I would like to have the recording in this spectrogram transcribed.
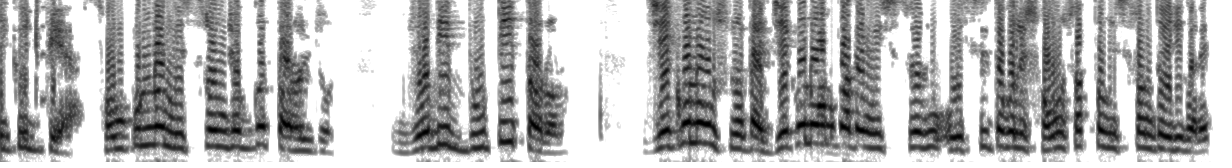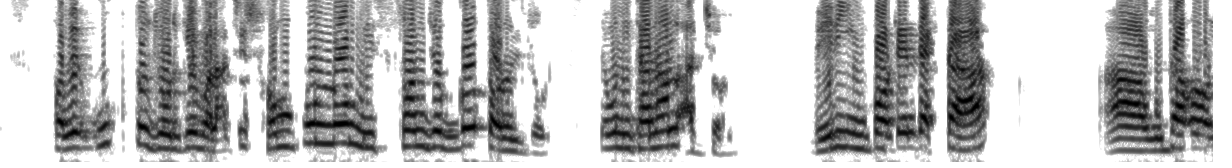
লিকুইড পেয়ার সম্পূর্ণ মিশ্রণযোগ্য তরল জল যদি দুটি তরল যে কোনো উষ্ণতায় যে কোনো অনুপাতে মিশ্রণ, মিশ্রিত করলে সমসত্ব মিশ্রণ তৈরি করে, তবে উক্ত জোড়কে বলা হচ্ছে সম্পূর্ণ মিশ্রণযোগ্য তরল জোড় যেমন ইথানল আর জল। ভেরি ইম্পর্টেন্ট একটা উদাহরণ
